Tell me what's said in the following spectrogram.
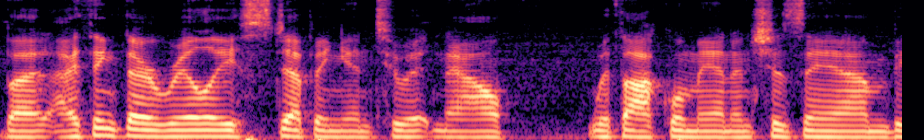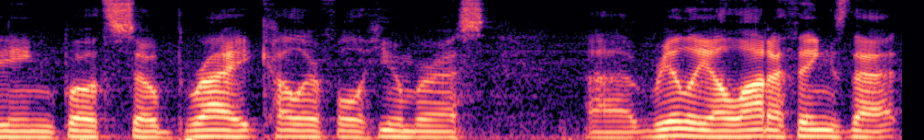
But I think they're really stepping into it now with Aquaman and Shazam being both so bright, colorful, humorous. Uh, really, a lot of things that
